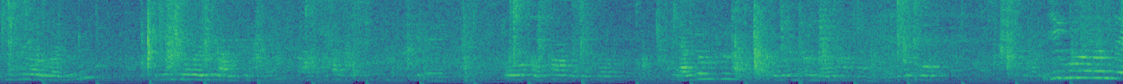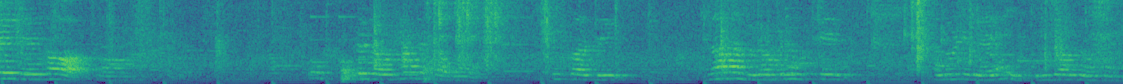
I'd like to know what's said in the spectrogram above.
김수영 의원님, 이민종 의원님 와주셨어요. 네, 너무 감사하고 양경수 의원님 너무 감사합니다. 그리고 어, 이 문제에 대해서 어, 꼭 경제적으로 해야 된다고 지금까지 지난한 노력을 해오신 단올림의 변호사님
